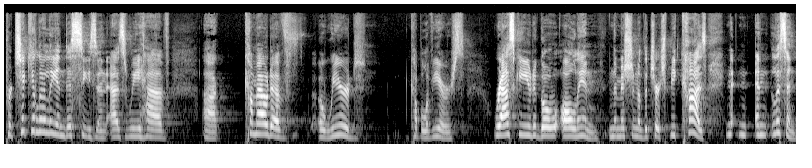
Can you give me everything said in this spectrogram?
particularly in this season, as we have uh, come out of a weird couple of years, we're asking you to go all in in the mission of the church because, and, and listen,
